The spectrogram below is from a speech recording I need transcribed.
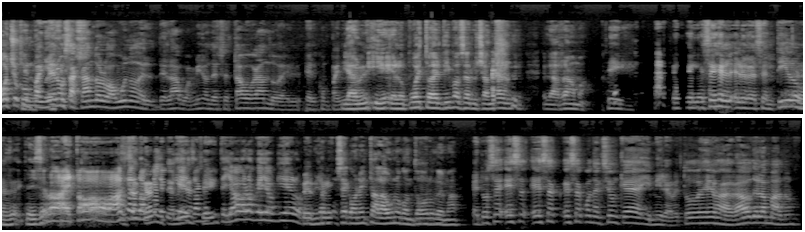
Ocho compañeros sacándolo a uno del, del agua. Mira donde se está ahogando el, el Y, compañero. ese. y el opuesto es el tipo se luchando en, en la rama. Sí. Ese es el, el resentido. Que dice, no, esto, haz lo que yo mira, sí. yo hago lo que yo quiero. Pero- Mira cómo se conecta la uno con todos los demás. Entonces, esa, esa, esa conexión que hay ahí, mira, todos ellos agarrados de la mano,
